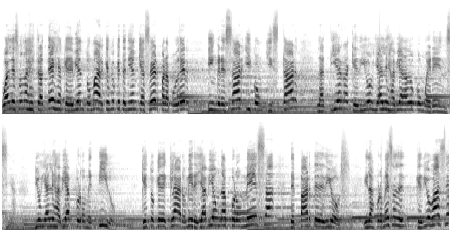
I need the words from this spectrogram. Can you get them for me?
cuáles son las estrategias que debían tomar, qué es lo que tenían que hacer para poder ingresar y conquistar la tierra que Dios ya les había dado como herencia. Dios ya les había prometido. Que esto quede claro, mire, ya había una promesa de parte de Dios. Y las promesas que Dios hace,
